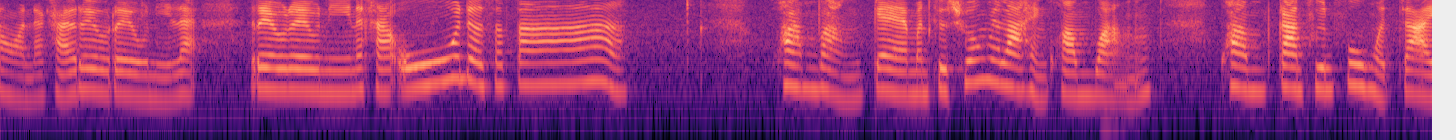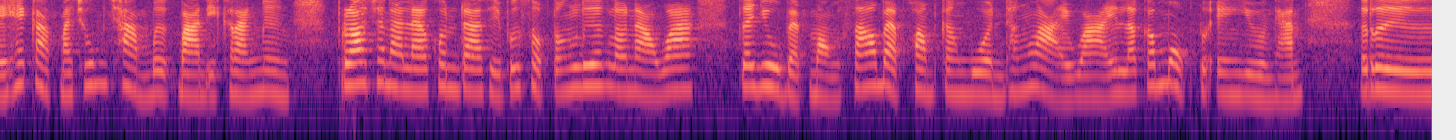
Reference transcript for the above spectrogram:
นอนนะคะ เร็วๆนี้แหละ เร็วๆนี้นะคะ โอ้เดอะสตาร์ ความหวังแกมันคือช่วงเวลาแห่งความหวัง ความการฟื้นฟูหัวใจให้กลับมาชุ่มฉ่ำเบิกบานอีกครั้งหนึ่ง เพราะฉะนั้นแล้วคนราศีพฤษภต้องเลือกแล้วนะว่า จะอยู่แบบหมองเศร้าแบบความกังวลทั้งหลายไว้ แล้วก็หมกตัวเองอยู่อย่างนั้น หรือ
